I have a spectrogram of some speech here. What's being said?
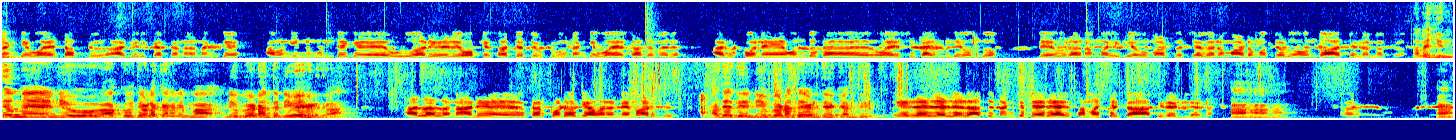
ನಂಗೆ ವಯಸ್ಸಾಗ್ತು. ಆಗಿರ್ಕತನ ನಂಗೆ ಅವಂಗಿನ್ನು ಮುಂದೆಗೆ ಉಳುವಾರಿ ಹೇಳಿ ಹೋಗಕ್ಕೆ ಸಾಧ್ಯತೆ ಉಂಟು. ನಂಗೆ ವಯಸ್ಸಾದ ಮೇಲೆ ಆಗ ಕೊನೆ ಒಂದು ವಯಸ್ಸು ವಯಸ್ಸು ಟೈಮಲ್ಲಿ ಒಂದು ದೇವರ ನಮ್ಮ ಹಿರಿಯವು ಮಾಡಿದ ಸೇವೆನ ಮಾಡು ಅಂತ ಹೇಳುವ ಒಂದು ಆಸೆ ನನ್ನ ಹತ್ರ. ಅಲ್ಲ ಹಿಂದೊಮ್ಮೆ ನೀವು ಹಾಕು ಅಂತ ಹೇಳಕ್ಕೆ ನಿಮ್ಮ ನೀವು ಬೇಡ ಅಂತ ನೀವೇ ಹೇಳಿದ ಅಲ್ಲ ಅಲ್ಲ ನಾನೇ ಕರ್ಕೊಂಡು ಹೋಗಿ ಅವನನ್ನೇ ಮಾಡುದು. ಅದೇ ಅದೇ ನೀವು ಬೇಡ ಅಂತ ಹೇಳಿದೆ ಯಾಕೆ ಅಂದು ಇಲ್ಲ ಇಲ್ಲ ಇಲ್ಲ ಇಲ್ಲ ಅದು ನಂಗೆ ಬೇರೆ ಸಮಸ್ಯೆ ಇತ್ತು ಆ ಪೀರಿಯಡ್ ಹಾಂ ಹಾಂ ಹಾಂ. ಹಾ. ಹಾಂ.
